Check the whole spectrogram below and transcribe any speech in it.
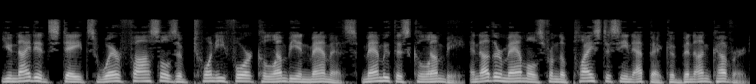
United States where fossils of 24 Columbian mammoths columbi and other mammals from the Pleistocene epoch have been uncovered.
